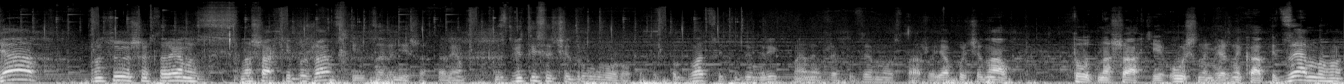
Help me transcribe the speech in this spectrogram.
Я працюю шахтарем на шахті Божанській, взагалі шахтарем, з 2002 року. Тобто 21 рік в мене вже підземного стажу. Я починав тут на шахті учнем гірника підземного.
